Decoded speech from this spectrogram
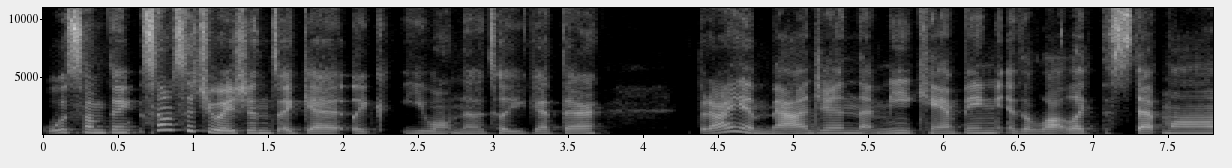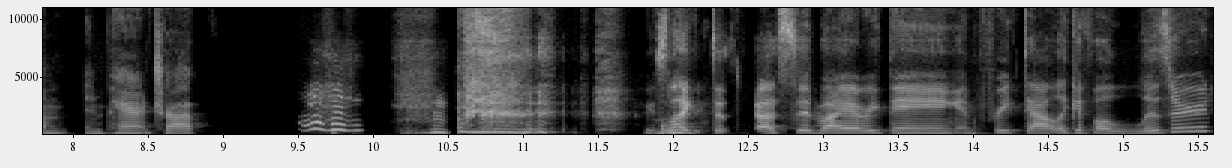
with something. Some situations I get, like, you won't know till you get there. But I imagine that me camping is a lot like the stepmom in Parent Trap who's like disgusted by everything and freaked out. Like if a lizard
